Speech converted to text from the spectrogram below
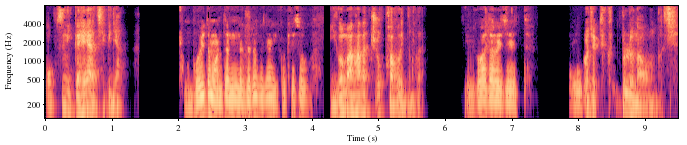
없으니까 해야지 그냥. Zomboid 만드는 애들은 그냥 이거 계속 이것만 하나 쭉 파고 있는 거야. 이거 하다가 이제 프로젝트 큰불로 나오는 거지.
